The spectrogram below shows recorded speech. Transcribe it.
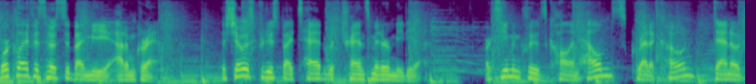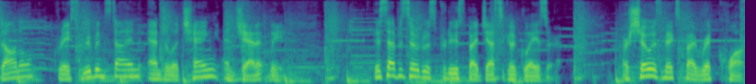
Work Life is hosted by me, Adam Grant. The show is produced by TED with Transmitter Media. Our team includes Colin Helms, Greta Cohn, Dan O'Donnell, Grace Rubenstein, Angela Cheng, and Janet Lee. This episode was produced by Jessica Glazer. Our show is mixed by Rick Kwan.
